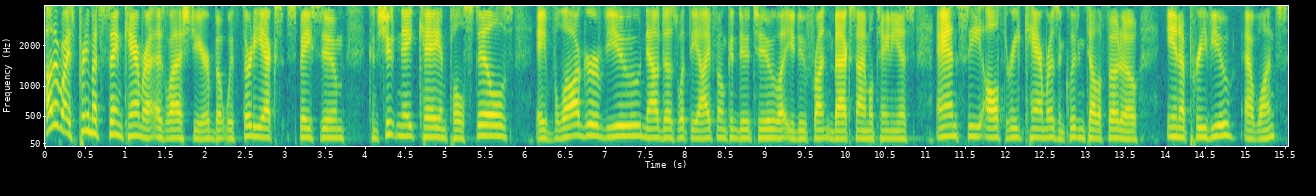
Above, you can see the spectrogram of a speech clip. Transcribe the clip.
otherwise, pretty much the same camera as last year, but with 30x space zoom, can shoot in 8K and pull stills. A vlogger view now does what the iPhone can do too, let you do front and back simultaneous and see all three cameras, including telephoto, in a preview at once.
